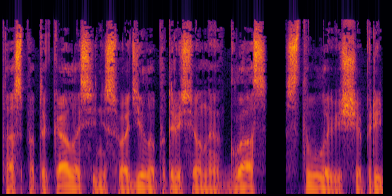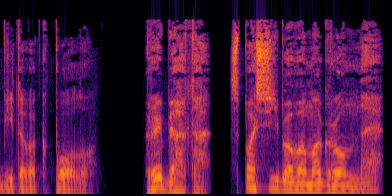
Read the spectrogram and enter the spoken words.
Та спотыкалась и не сводила потрясенных глаз с туловища, прибитого к полу. Ребята, спасибо вам огромное!»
